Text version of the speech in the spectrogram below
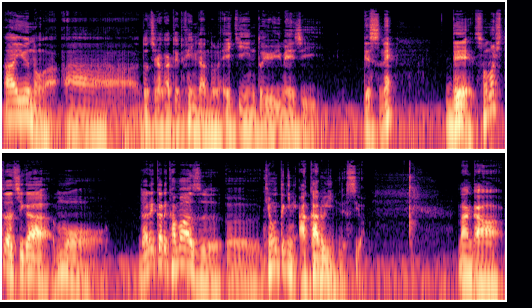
ああいうのがあどちらかというとフィンランドの駅員というイメージですね。でその人たちがもう誰かで構わず基本的に明るいんですよ。なんか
